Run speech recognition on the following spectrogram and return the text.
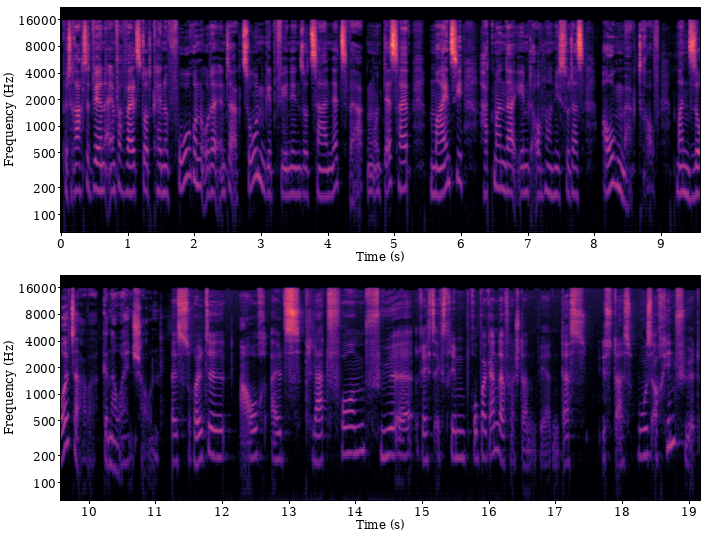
betrachtet werden, einfach weil es dort keine Foren oder Interaktionen gibt wie in den sozialen Netzwerken. Und deshalb meint sie, hat man da eben auch noch nicht so das Augenmerk drauf. Man sollte aber genau genauer hinschauen. Es sollte auch als Plattform für rechtsextreme Propaganda verstanden werden. Das ist das, wo es auch hinführt.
